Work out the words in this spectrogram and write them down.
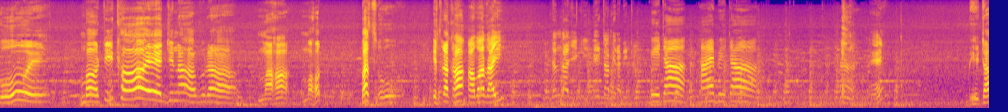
को माटी खाए जिनावरा महा बहुत बस हो। इस तरह कहा आवाज़ आई नंदा जी की बेटा मेरा बेटा। बेटा हाय बेटा। हाँ, है? बेटा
